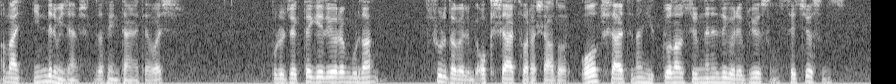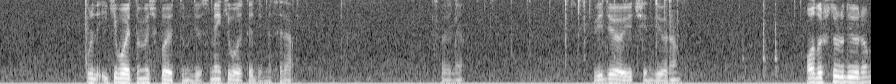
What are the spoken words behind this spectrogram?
Ama ben indirmeyeceğim şimdi. Zaten internet yavaş. Project'e geliyorum buradan şurada böyle bir ok işareti var aşağı doğru. O ok işaretinden yüklü olan sürümlerinizi görebiliyorsunuz. Seçiyorsunuz. Burada iki boyutlu mu üç boyutlu mu diyorsun. Ben iki boyutlu diyeyim mesela. Şöyle. Video için diyorum. Oluştur diyorum.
